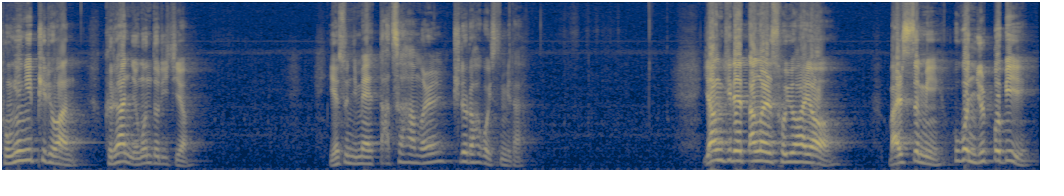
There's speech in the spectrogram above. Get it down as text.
동행이 필요한 그러한 영혼들이지요. 예수님의 따스함을 필요로 하고 있습니다. 양질의 땅을 소유하여 말씀이 혹은 율법이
